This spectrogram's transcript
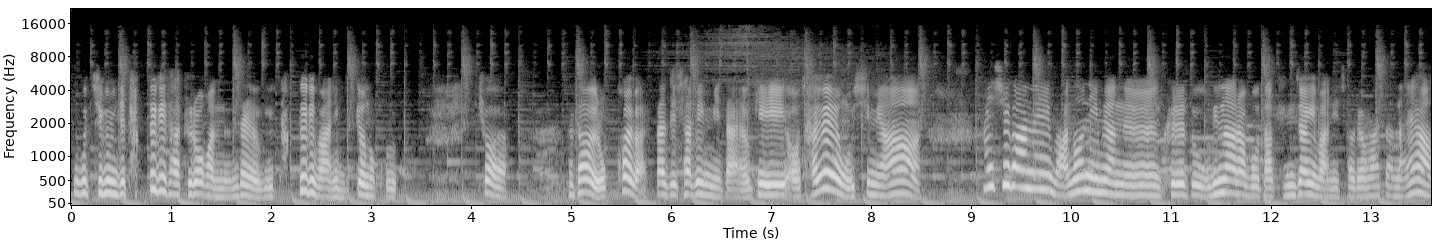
그리고 지금 이제 닭들이 다 들어갔는데 여기 닭들이 많이 묶여놓고 키워요. 그래서 로컬 마사지 샵입니다. 여기 어, 자유여행 오시면 한 시간에 만 원이면은 그래도 우리나라보다 굉장히 많이 저렴하잖아요.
